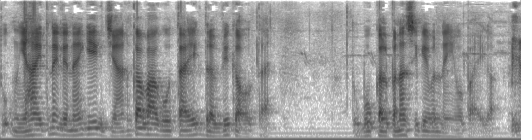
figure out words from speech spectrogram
तो यहाँ इतने लेना है कि एक ज्ञान का भाग होता है एक द्रव्य का होता है। तो वो कल्पना से केवल नहीं हो पाएगा।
